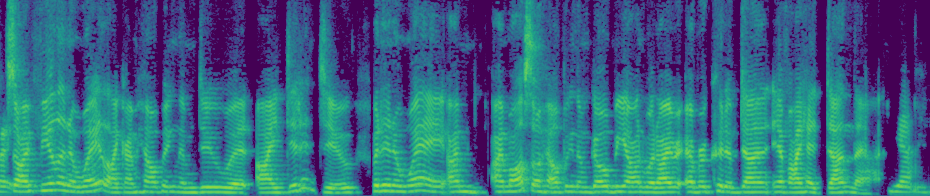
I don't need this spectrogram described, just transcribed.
Right. So I feel in a way like I'm helping them do what I didn't do but in a way i'm i'm also helping them go beyond what i ever could have done if i had done that yeah you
